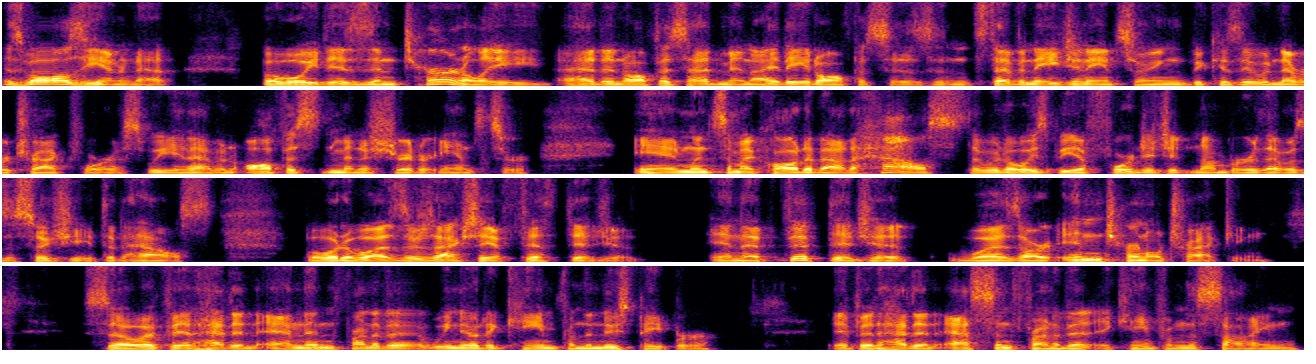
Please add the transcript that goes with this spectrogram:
as well as the internet but what we did is internally i had an office admin. I had eight offices and instead of an agent answering because they would never track for us. We'd have an office administrator answer. And when somebody called about a house there would always be a four digit number that was associated to the house. But what it was there's actually a fifth digit. And that fifth digit was our internal tracking. So if it had an N in front of it, we know it came from the newspaper. If it had an S in front of it, it came from the sign.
